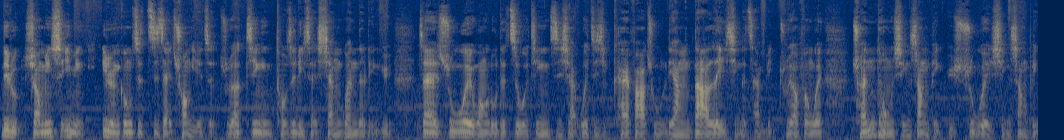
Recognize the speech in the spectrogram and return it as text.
例如，小明是一名一人公司自在创业者，主要经营投资理财相关的领域，在数位网络的自我经营之下，为自己开发出两大大类型的产品，主要分为传统型商品与数位型商品。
